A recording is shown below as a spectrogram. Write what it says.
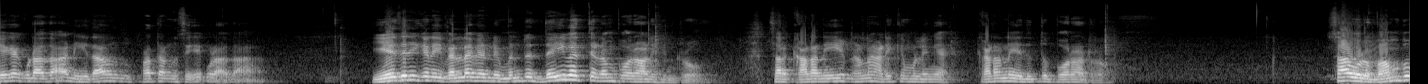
கேட்கக்கூடாதா? நீ ஏதாவது பார்த்தாங்க செய்யக்கூடாதா? எதிரிகளை வெல்ல வேண்டும் என்று தெய்வத்திடம் போராடுகின்றோம். சார் கடனையே நல்லா அடைக்க முடியலைங்க. கடனை எதிர்த்து போராடுறோம். சார் ஒரு வம்பு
